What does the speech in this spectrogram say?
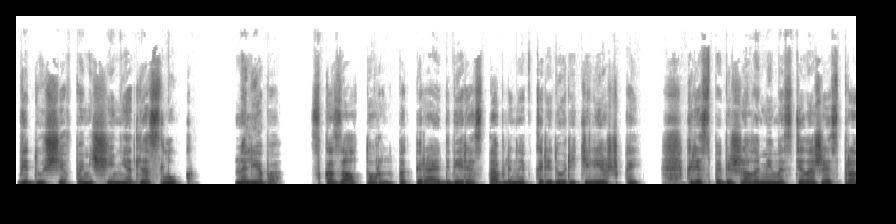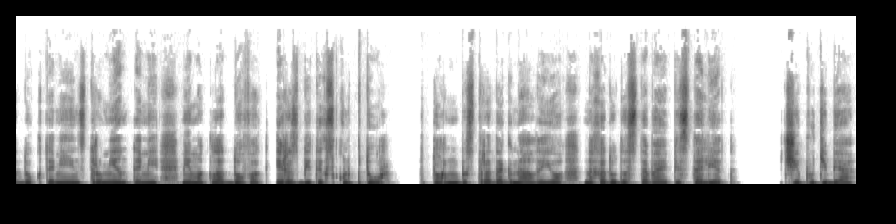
ведущая в помещение для слуг. «Налево», – сказал Торн, подпирая дверь, оставленной в коридоре тележкой. Крес побежала мимо стеллажей с продуктами и инструментами, мимо кладовок и разбитых скульптур. Торн быстро догнал ее, на ходу доставая пистолет. «Чип у тебя?»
